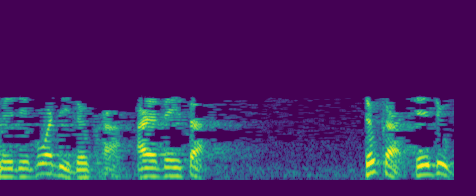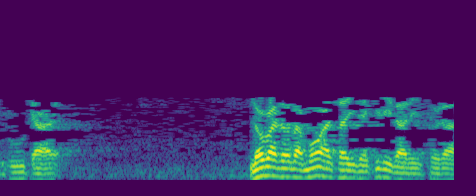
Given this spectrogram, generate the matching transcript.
မေတိပဝတ္တိဒုက္ခအာယတိသဒုက္ခဟေတုဘူတာ လောဘဒေါသမောဟဆိုင်တဲ့ကိလေသာတွေဆိုတာ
